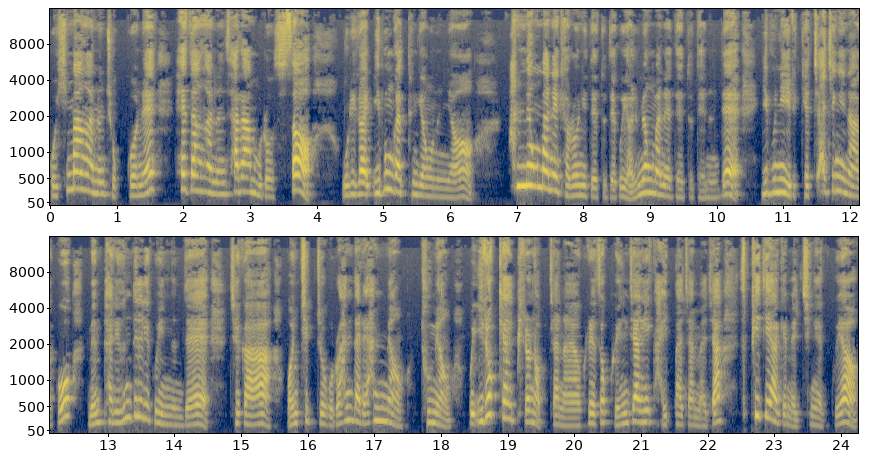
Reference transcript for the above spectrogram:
그 희망하는 조건에 해당하는 사람으로서 우리가 이분 같은 경우는요. 한 명만의 결혼이 돼도 되고 열 명만에 돼도 되는데 이분이 이렇게 짜증이 나고 멘탈이 흔들리고 있는데 제가 원칙적으로 한 달에 한 명, 두 명, 뭐 이렇게 할 필요는 없잖아요. 그래서 굉장히 가입하자마자 스피디하게 매칭했고요.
